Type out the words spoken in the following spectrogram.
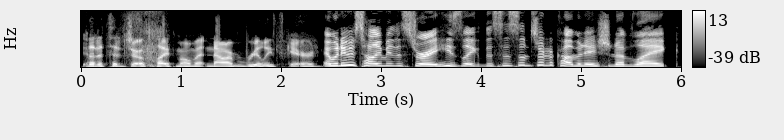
Yeah. that it's a joke life moment. Now I'm really scared. And when he was telling me the story, he's like, "This is some sort of combination of like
